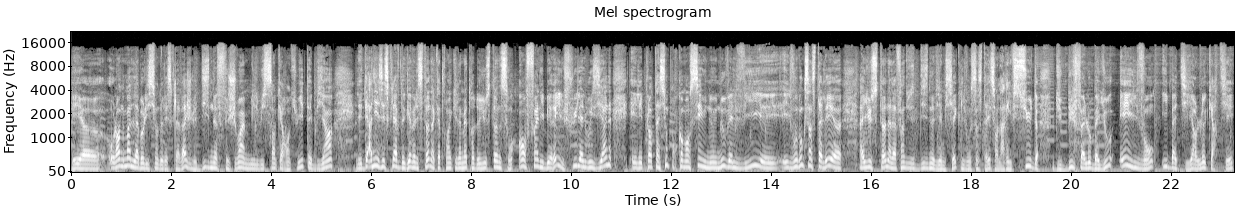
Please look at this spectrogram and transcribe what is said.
Et au lendemain de l'abolition de l'esclavage, le 19 juin 1848, eh bien, les derniers esclaves de Galveston, à 80 km de Houston, sont enfin libérés. Ils fuient la Louisiane et les plantations pour commencer une nouvelle vie et, ils vont donc s'installer euh, à Houston à la fin du 19e siècle. Ils vont s'installer sur la rive sud du Buffalo Bayou et ils vont y bâtir le quartier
